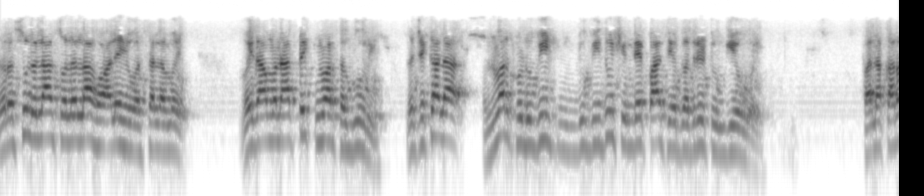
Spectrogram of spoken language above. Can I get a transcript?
نو رسول الله صلی الله علیه وسلم وی دا منافق نور ته ګوري نو چې کله نور په ډوبي ډوبېدو شیندې پاس یو درې ټونګي وای فنقر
